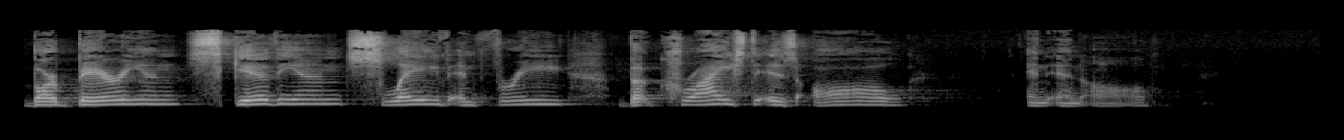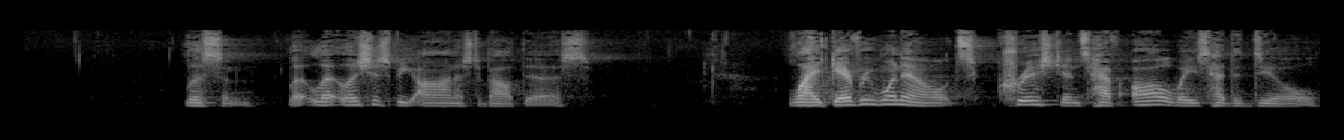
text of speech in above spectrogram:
barbarian, Scythian, slave, and free, but Christ is all and in all. Listen, let, let, us just be honest about this. Like everyone else, Christians have always had to deal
